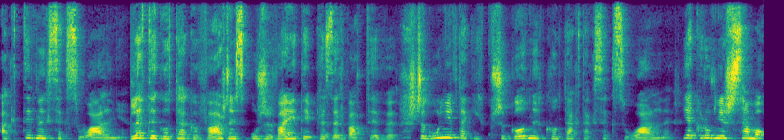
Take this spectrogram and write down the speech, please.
aktywnych seksualnie. Dlatego tak ważne jest używanie tej prezerwatywy, szczególnie w takich przygodnych kontaktach seksualnych, jak również samo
